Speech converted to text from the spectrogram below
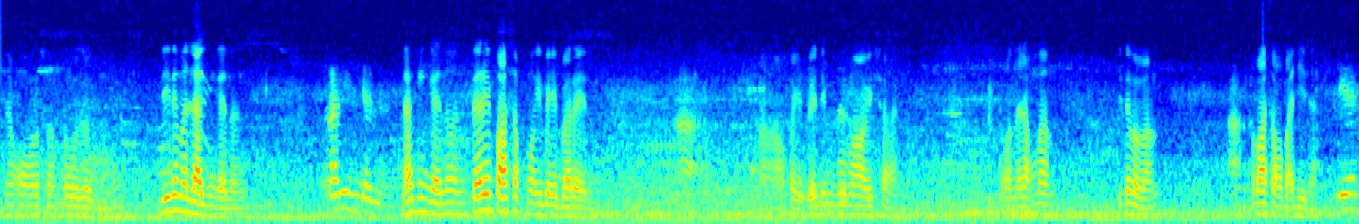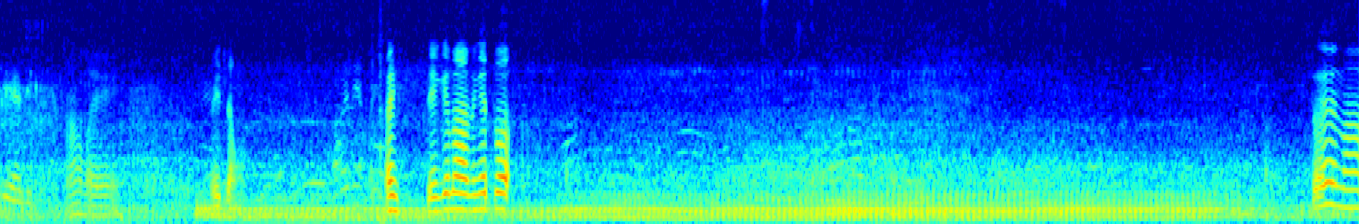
Ilang oras ang tulog mo. Hindi naman laging ganun. laging ganun. Laging ganun. Pero yung pasok mo, iba-iba rin. Okay. Pwedeng bumawi sa ano. Ako na lang, ma'am. Dito ba, ma'am? Ah. Papasok ko pa, di na. hindi na, hindi na. hindi na. Okay. Wait lang. Ay, thank you, ma'am. Ingat po. So, yun, mga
